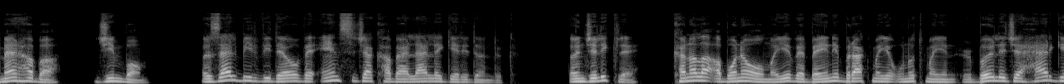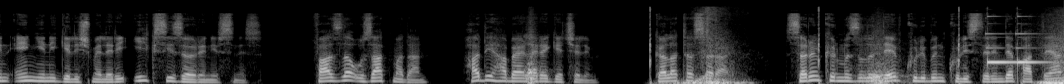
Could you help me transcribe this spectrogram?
Merhaba, Cimbom. Özel bir video ve en sıcak haberlerle geri döndük. Öncelikle, kanala abone olmayı ve beğeni bırakmayı unutmayın. Böylece her gün en yeni gelişmeleri ilk siz öğrenirsiniz. Fazla uzatmadan, hadi haberlere geçelim. Galatasaray Sarı kırmızılı dev kulübün kulislerinde patlayan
